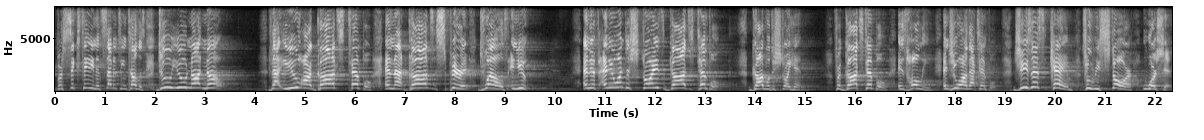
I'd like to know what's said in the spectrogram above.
verse 16 and 17 tells us, Do you not know that you are God's temple and that God's Spirit dwells in you? And if anyone destroys God's temple, God will destroy him. For God's temple is holy, and you are that temple. Jesus came to restore worship.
